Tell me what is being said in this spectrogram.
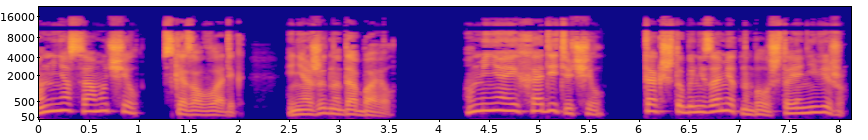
Он меня сам учил», — сказал Владик. И неожиданно добавил. «Он меня и ходить учил, так, чтобы незаметно было, что я не вижу».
